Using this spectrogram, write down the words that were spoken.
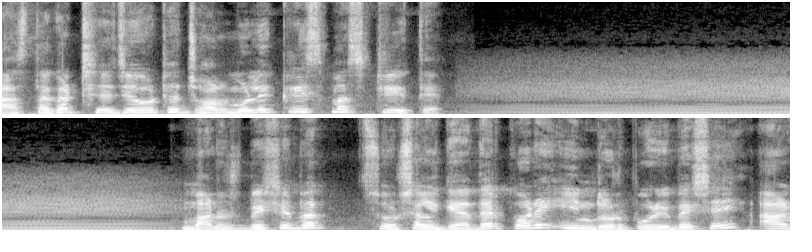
রাস্তাঘাট সেজে ওঠে ঝলমলে ক্রিসমাস ট্রিতে। মানুষ বেশিরভাগ সোশ্যাল গ্যাদার করে ইনডোর পরিবেশেই, আর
